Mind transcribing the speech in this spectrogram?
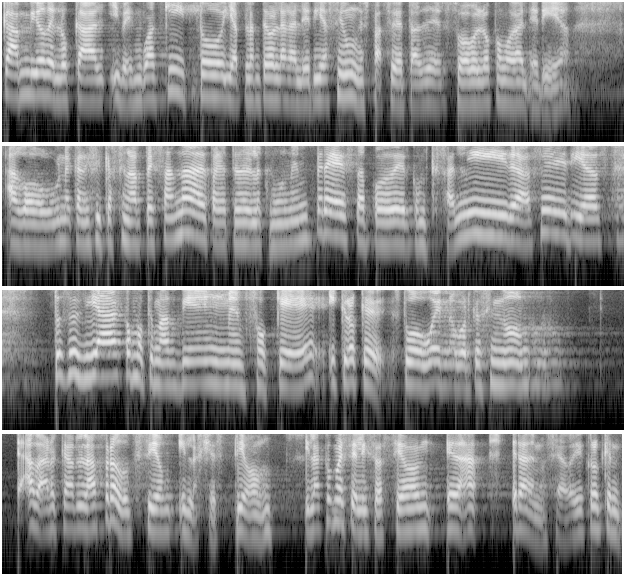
cambio de local y vengo a Quito, ya planteo la galería sin un espacio de taller, solo como galería. Hago una calificación artesanal para tenerla como una empresa, poder como que salir a ferias. Entonces ya como que más bien me enfoqué y creo que estuvo bueno porque si no abarcar la producción y la gestión y la comercialización era, era demasiado. Yo creo que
